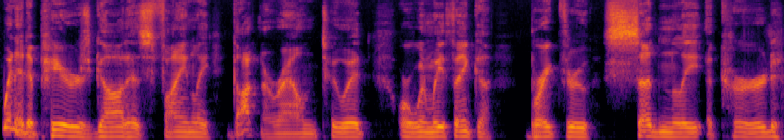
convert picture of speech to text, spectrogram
When it appears God has finally gotten around to it, or when we think a breakthrough suddenly occurred,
